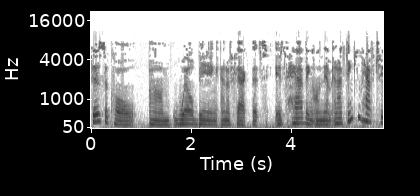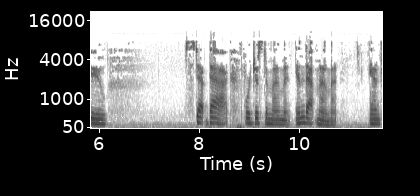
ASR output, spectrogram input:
physical um, well-being and effect that's it's having on them. And I think you have to step back for just a moment in that moment and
